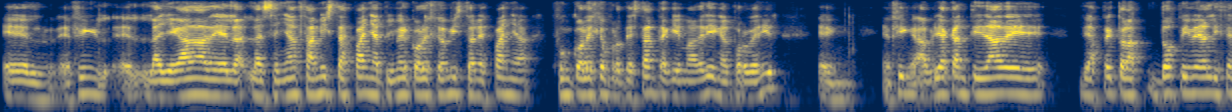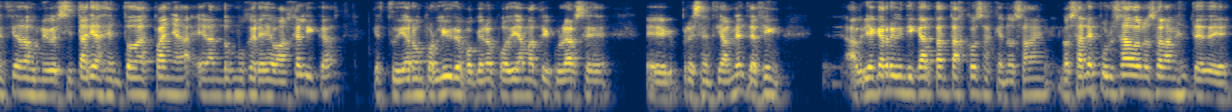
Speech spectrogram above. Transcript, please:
En fin, la llegada de la, la, enseñanza mixta a España, el primer colegio mixto en España fue un colegio protestante aquí en Madrid, en el Porvenir. En, en fin, habría cantidad de, de, aspectos. Las dos primeras licenciadas universitarias en toda España eran dos mujeres evangélicas que estudiaron por libre porque no podían matricularse eh, presencialmente. En fin, habría que reivindicar tantas cosas que nos han, expulsado no solamente de,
